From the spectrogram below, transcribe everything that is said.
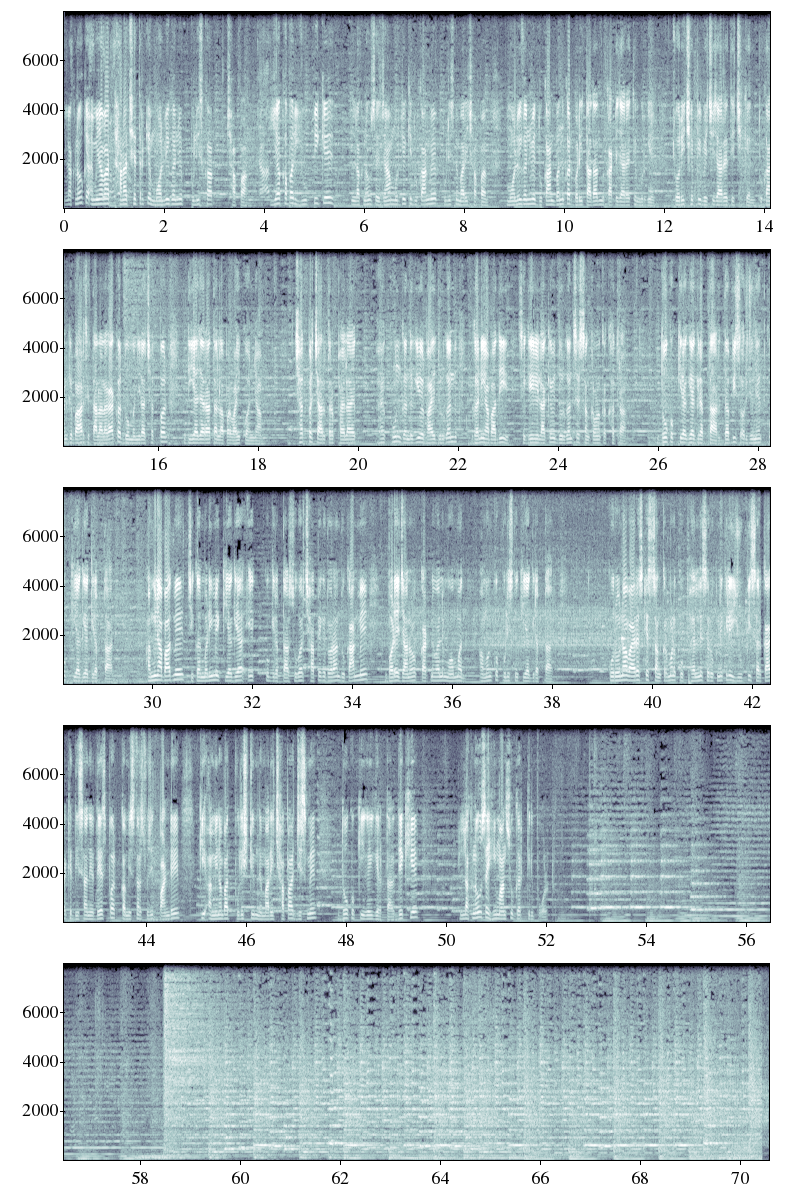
लखनऊ के अमीनाबाद थाना क्षेत्र के मौलवीगंज में पुलिस का छापा। यह खबर यूपी के लखनऊ से जहाँ मुर्गे की दुकान में पुलिस ने मारी छापा। मौलवीगंज में दुकान बंद कर बड़ी तादाद में काटे जा रहे थे मुर्गे। चोरी छिपी बेची जा रही थी चिकन। दुकान के बाहर से ताला लगाकर दो मंजिला छत पर दिया जा रहा था लापरवाही को अंजाम। छत पर चारों तरफ़ फैला है खून, गंदगी और भाई दुर्गंध। घनी आबादी से घिरे इलाके में दुर्गंध से संक्रमण का खतरा। दो को किया गया गिरफ़्तार। दबिस और जुनेद को किया गया गिरफ़्तार। अमीनाबाद में चिकनमढ़ी में किया गया एक को गिरफ़्तार सुबह छापे के दौरान दुकान में बड़े जानवरों को काटने वाले मोहम्मद अमन को पुलिस ने किया गिरफ़्तार। कोरोना वायरस के संक्रमण को फैलने से रोकने के लिए यूपी सरकार के दिशा निर्देश पर कमिश्नर सुजीत पांडे की अमीनाबाद पुलिस टीम ने मारी छापा, जिसमें दो को की गई गिरफ़्तार। देखिए, लखनऊ से हिमांशु गर्ग की रिपोर्ट।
